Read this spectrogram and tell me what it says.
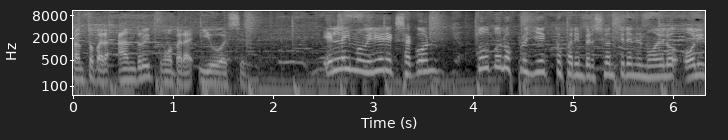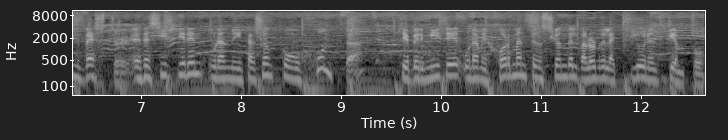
tanto para Android como para iOS. En la inmobiliaria Hexacón, todos los proyectos para inversión tienen el modelo All Investor, es decir, tienen una administración conjunta que permite una mejor mantención del valor del activo en el tiempo.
